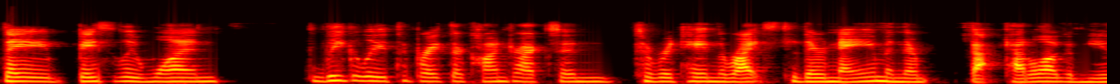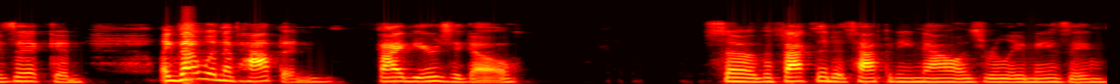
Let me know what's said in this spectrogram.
they basically won legally to break their contracts and to retain the rights to their name and their back catalog of music and like that wouldn't have happened five years ago so the fact that it's happening now is really amazing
